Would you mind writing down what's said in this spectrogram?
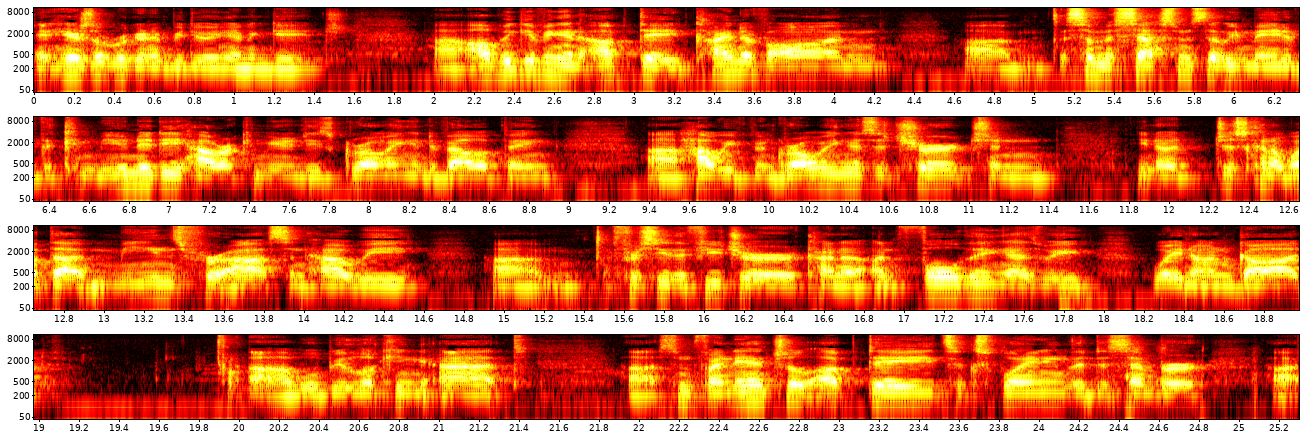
And here's what we're going to be doing at Engage. Uh, I'll be giving an update kind of on um, some assessments that we made of the community, how our community is growing and developing, uh, how we've been growing as a church, and you know just kind of what that means for us and how we um, foresee the future kind of unfolding as we wait on God. Uh, we'll be looking at uh, some financial updates, explaining the December uh,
